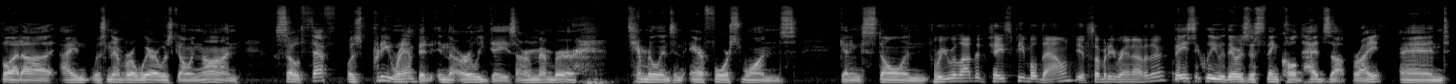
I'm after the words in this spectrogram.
but uh, i was never aware it was going on. So theft was pretty rampant in the early days. I remember timberlands and air force ones getting stolen. Were you allowed to chase people down if somebody ran out of there? Basically there was this thing called heads up right? And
